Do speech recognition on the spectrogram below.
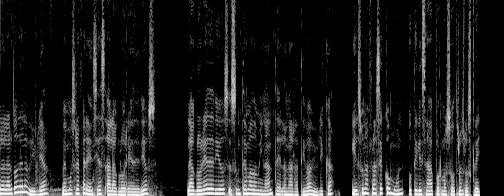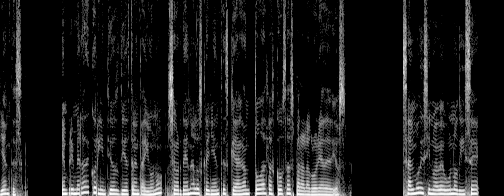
Lo largo de la Biblia vemos referencias a la gloria de Dios. La gloria de Dios es un tema dominante de la narrativa bíblica y es una frase común utilizada por nosotros los creyentes. En 1 Corintios 10:31 se ordena a los creyentes que hagan todas las cosas para la gloria de Dios. Salmo 19:1 dice,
